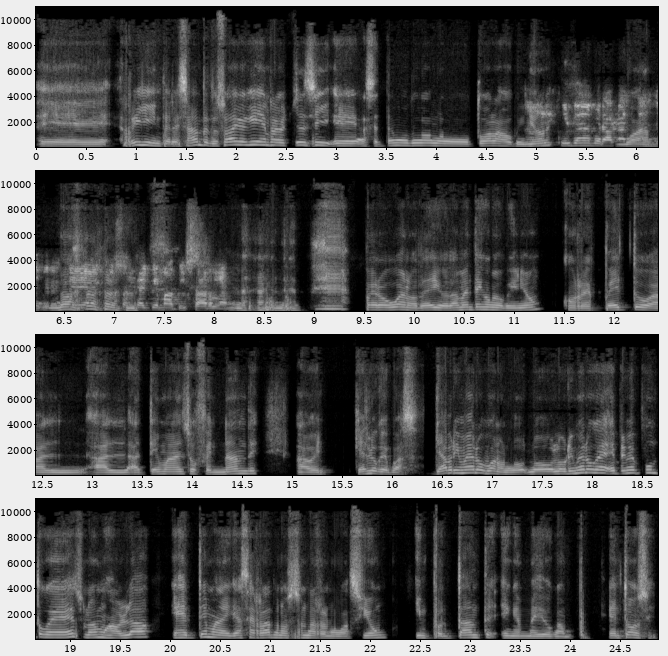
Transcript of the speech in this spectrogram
eh, Ricky, interesante. Tú sabes que aquí en Radio Chelsea eh, aceptamos todas las opiniones. No, por hablar tanto, pero hay cosas que hay que matizarlas. pero bueno, te digo, también tengo mi opinión con respecto al, al, tema de Enzo Fernández. A ver, ¿qué es lo que pasa? Ya primero, bueno, lo, lo, primero que, el primer punto que es, lo hemos hablado, es el tema de que hace rato no se hace una renovación importante en el mediocampo. Entonces,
